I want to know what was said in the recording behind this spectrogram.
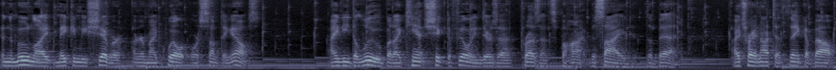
in the moonlight, making me shiver under my quilt or something else. I need to loo, but I can't shake the feeling there's a presence behind beside the bed. I try not to think about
